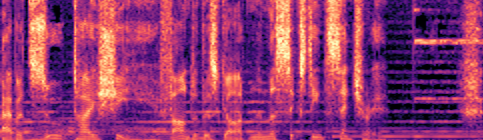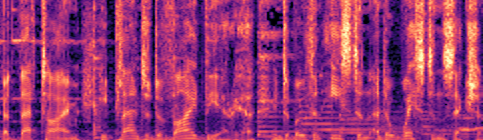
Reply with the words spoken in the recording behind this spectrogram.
Abbot Zhu Taishi founded this garden in the 16th century. At that time, he planned to divide the area into both an eastern and a western section.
